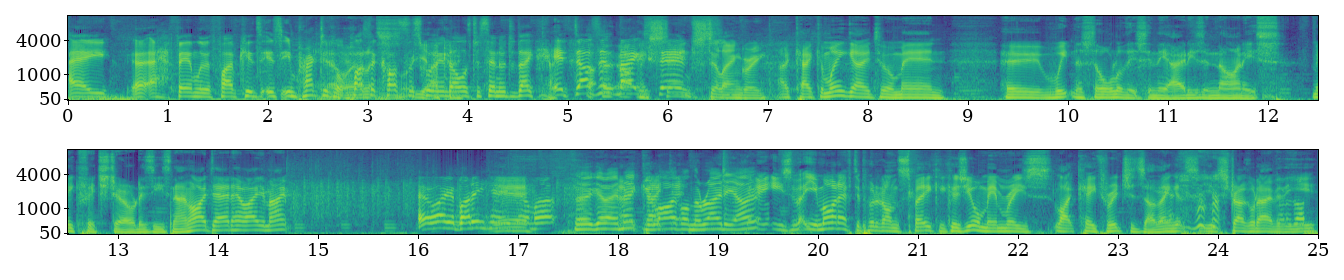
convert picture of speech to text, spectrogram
a, a family with five kids is impractical. Yeah, well, Plus, it let's- costs a yeah, squillion okay. dollars to send them today. It doesn't Uh, uh, make he sense. still angry. Okay, can we go to a man who witnessed all of this in the 80s and 90s? Mick Fitzgerald is his name. Hi, Dad. How are you, mate? How are you, buddy? How Yeah. you going, mate? Uh, g'day, Mick. Okay, You're live Dad. on the radio. He's, you might have to put it on speaker because your memory's like Keith Richards. I think it's you've struggled over the year.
